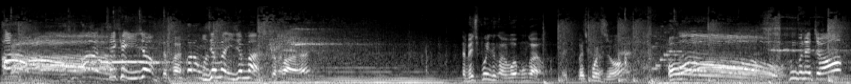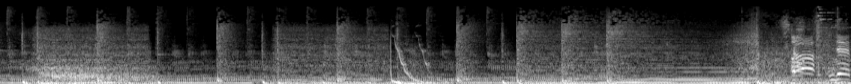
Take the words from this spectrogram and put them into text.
아, JK 2점. 2점만, 2점만. 자, 8. 자, 매치 포인트가 뭐, 뭔가요? 매치 포인트죠. 오! 흥분했죠? 자, 이제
